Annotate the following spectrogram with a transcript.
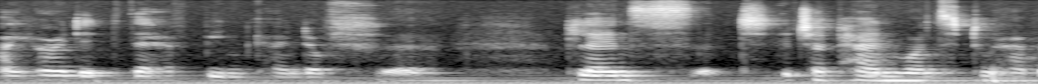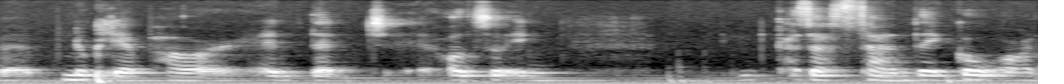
I heard it, there have been kind of uh, plans that Japan wants to have a nuclear power, and that also in Kazakhstan they go on.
